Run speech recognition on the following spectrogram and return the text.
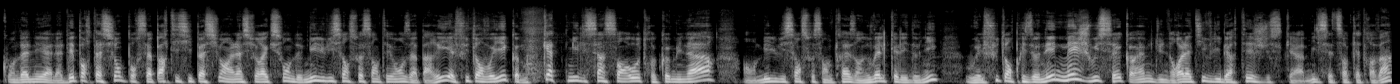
condamnée à la déportation pour sa participation à l'insurrection de 1871 à Paris. Elle fut envoyée comme 4500 autres communards en 1873 en Nouvelle-Calédonie, où elle fut emprisonnée, mais jouissait quand même d'une relative liberté jusqu'à 1780.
